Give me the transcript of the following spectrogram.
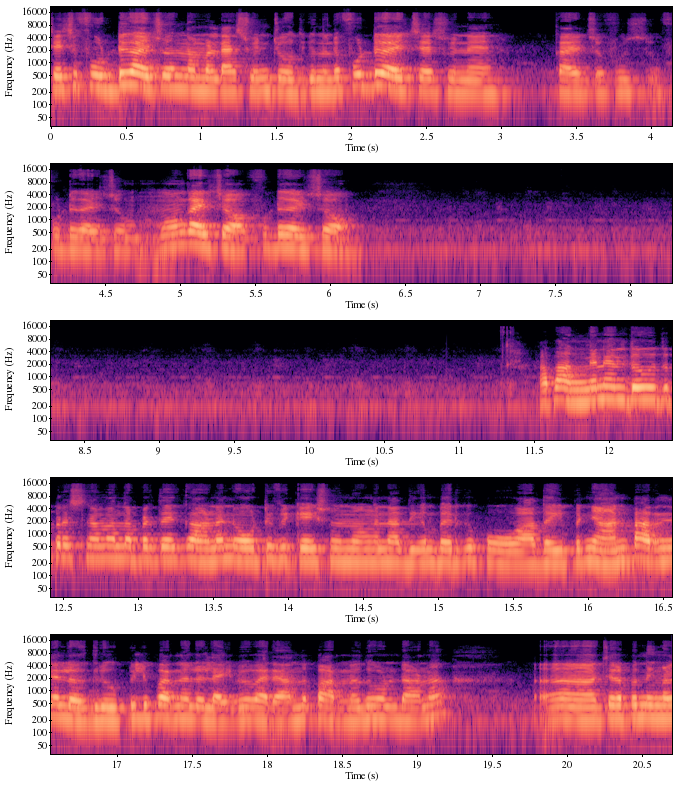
ചേച്ചി ഫുഡ് കഴിച്ചോ എന്ന് നമ്മളുടെ അശ്വിൻ ചോദിക്കുന്നുണ്ട്. ഫുഡ് കഴിച്ചോ അശ്വിനെ? കഴിച്ചു? ഫുഡ് കഴിച്ചു? മോൻ കഴിച്ചോ? ഫുഡ് കഴിച്ചോ? അപ്പൊ അങ്ങനെ എന്തോ ഇത് പ്രശ്നം വന്നപ്പോഴത്തേക്കാണ് നോട്ടിഫിക്കേഷൻ ഒന്നും അങ്ങനെ അധികം പേർക്ക് പോവാതെ. ഇപ്പൊ ഞാൻ പറഞ്ഞല്ലോ ഗ്രൂപ്പിൽ പറഞ്ഞല്ലോ ലൈവ് വരാന്ന് പറഞ്ഞത് കൊണ്ടാണ് ചിലപ്പോൾ നിങ്ങൾ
